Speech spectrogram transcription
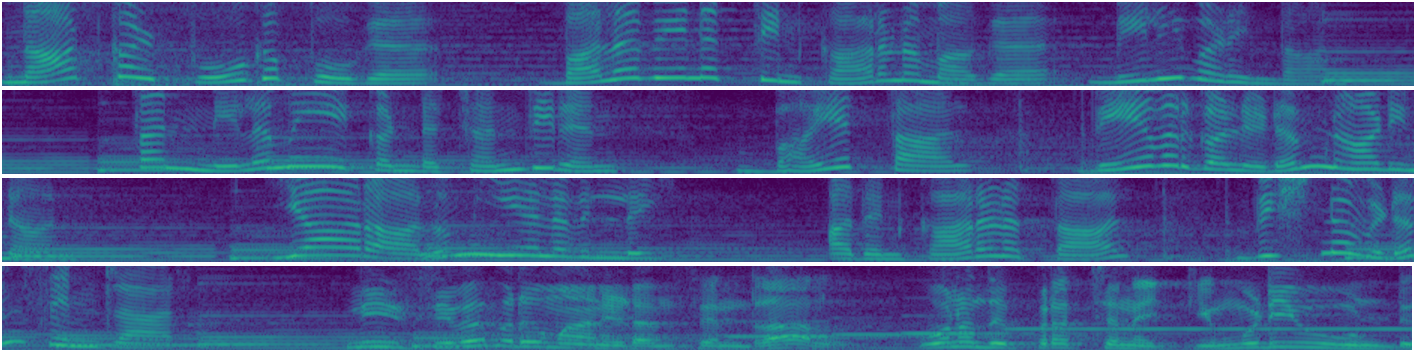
நாட்கள் போக போக பலவீனத்தின் காரணமாக மெலிவடைந்தான் தன் நிலைமையை கண்ட சந்திரன் பயத்தால் தேவர்களிடம் நாடினான். யாராலும் இயலவில்லை. அதன் காரணத்தால் விஷ்ணுவிடம் சென்றார். நீ சிவபெருமானிடம் சென்றால் உனது பிரச்சனைக்கு முடிவு உண்டு.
